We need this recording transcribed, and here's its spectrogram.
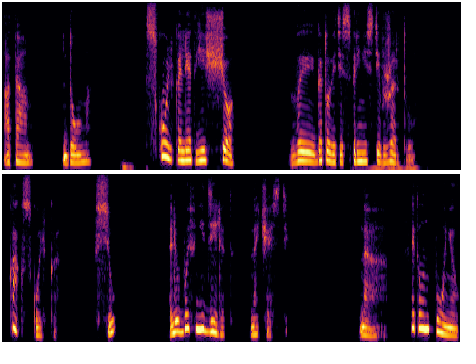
а там, дома, сколько лет еще вы готовитесь принести в жертву? Как сколько? Всю? Любовь не делят на части. Да, это он понял,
